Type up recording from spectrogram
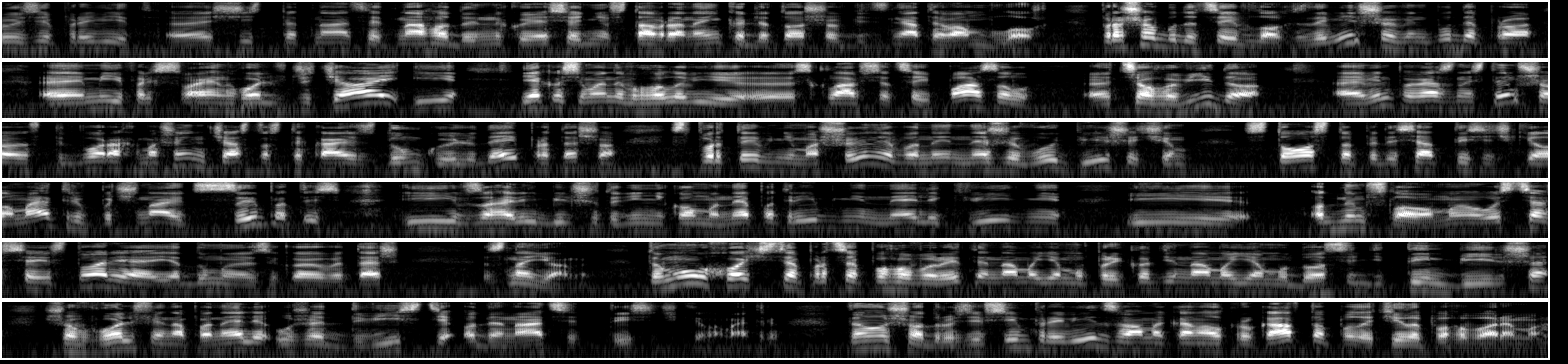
Друзі, привіт! Е, 6.15 на годиннику. Я сьогодні встав раненько для того, щоб відзняти вам влог. Про що буде цей влог? Здебільшого він буде про е, мій Volkswagen Golf GTI, і якось у мене в голові е, склався цей пазл е, цього відео. Е, він пов'язаний з тим, що в підборах машин часто стикаюсь з думкою людей про те, що спортивні машини вони не живуть більше, ніж 100-150 тисяч кілометрів, починають сипатись і взагалі більше тоді нікому не потрібні, не ліквідні. І одним словом, ось ця вся історія, я думаю, з якою ви теж знайомі. Тому хочеться про це поговорити на моєму прикладі, на моєму досвіді, тим більше, що в гольфі на панелі уже 211 тисяч кілометрів. Тому що, друзі, всім привіт! З вами канал Крукавто. Полетіли, поговоримо.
